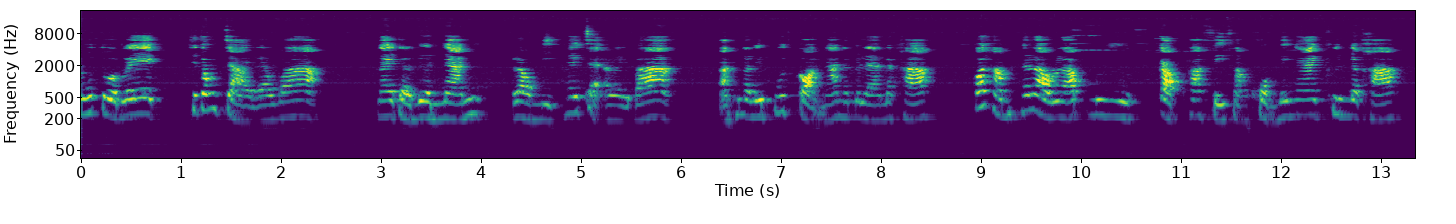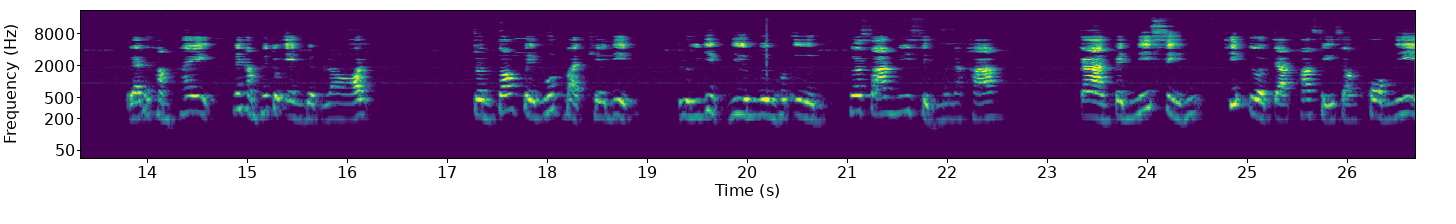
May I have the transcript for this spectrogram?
รู้ตัวเลขที่ต้องจ่ายแล้วว่า ในแต่เดือนนั้นเรามีค่าใช้จ่ายอะไรบ้าง ตามที่เราได้พูดก่อนหน้านั้นไปแล้วนะคะ ก็ทำให้เรารับมือกับภาษีสังคมได้ง่ายขึ้นนะคะ และจะทำให้ไม่ทำให้ตัวเองเดือดร้อน จนต้องไปรูดบัตรเครดิต หรือหยิบยืมเงินคนอื่น เพื่อสร้างหนี้สินมันนะคะ การเป็นหนี้สินที่เกิดจากภาษีสังคมนี่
